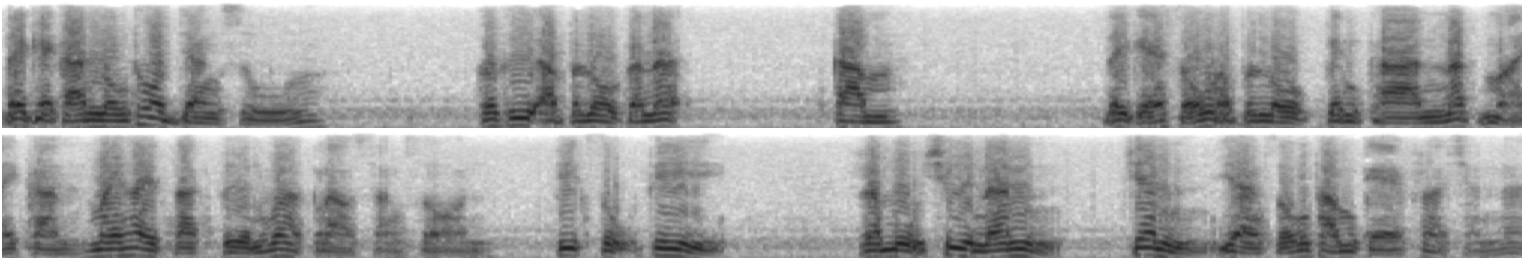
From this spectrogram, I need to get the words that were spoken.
ได้แก่การลงโทษอย่างสูง ก็คืออัปโลกนะกรรม ได้แก่สงฆ์อัปโลกเป็นการนัดหมายกัน ไม่ให้ตักเตือนว่ากล่าวสั่งสอน ภิกษุที่ระบุชื่อนั้น เช่น อย่างสงฆ์ทำแก่พระชนะ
